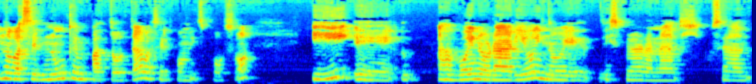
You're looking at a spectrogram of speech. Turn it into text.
no va a ser nunca en patota, va a ser con mi esposo y eh, a buen horario y no voy a esperar a nadie. O sea,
